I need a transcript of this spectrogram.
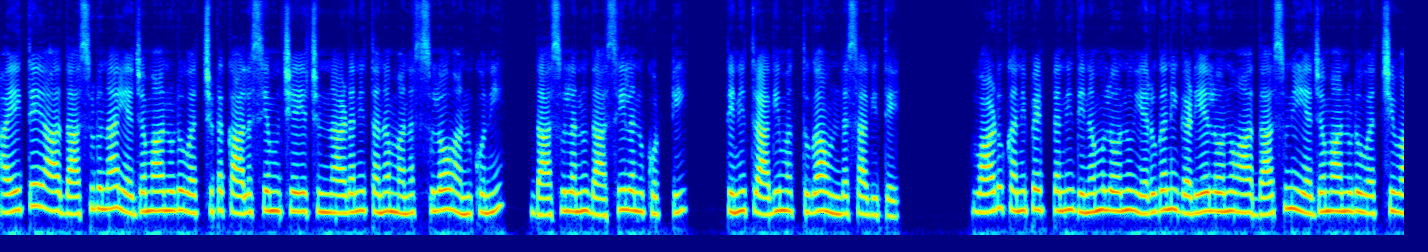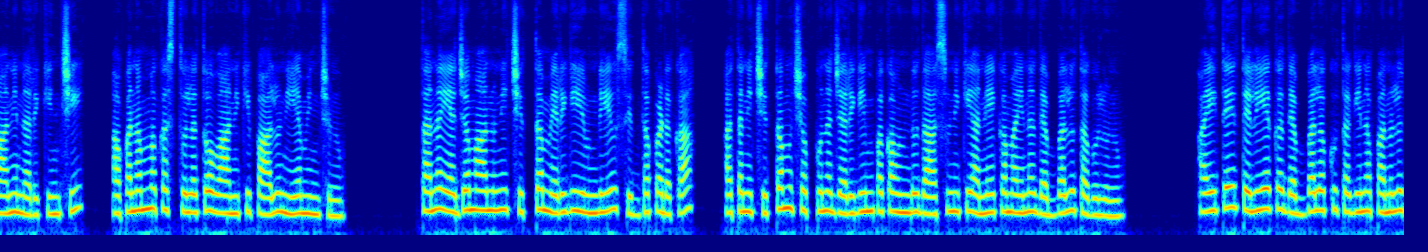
అయితే ఆ దాసుడు నా యజమానుడు వచ్చుట కాలస్యము చేయుచున్నాడని తన మనస్సులో అనుకుని దాసులను దాసీలను కొట్టి తిని త్రాగిమత్తుగా ఉండసాగితే. వాడు కనిపెట్టని దినములోను ఎరుగని గడియలోను ఆ దాసుని యజమానుడు వచ్చి వాని నరికించి అపనమ్మకస్తులతో వానికి పాలు నియమించును. తన యజమానుని చిత్త మెరిగియుండియు సిద్ధపడక అతని చిత్తము చొప్పున జరిగింపక ఉండు దాసునికి అనేకమైన దెబ్బలు తగులును. అయితే తెలియక దెబ్బలకు తగిన పనులు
